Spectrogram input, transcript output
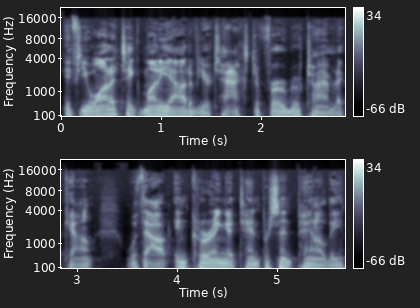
If you want to take money out of your tax deferred retirement account without incurring a 10% penalty,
